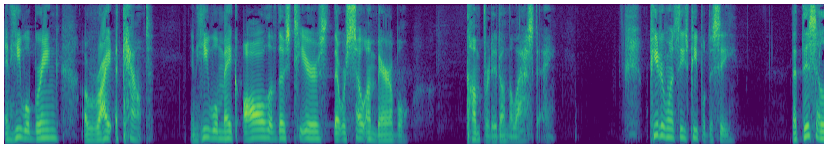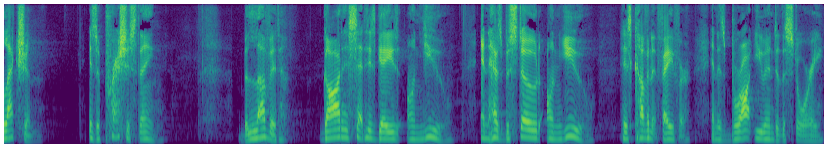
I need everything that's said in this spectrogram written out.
And He will bring a right account. And He will make all of those tears that were so unbearable comforted on the last day. Peter wants these people to see that this election is a precious thing. Beloved, God has set His gaze on you and has bestowed on you His covenant favor and has brought you into the story.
